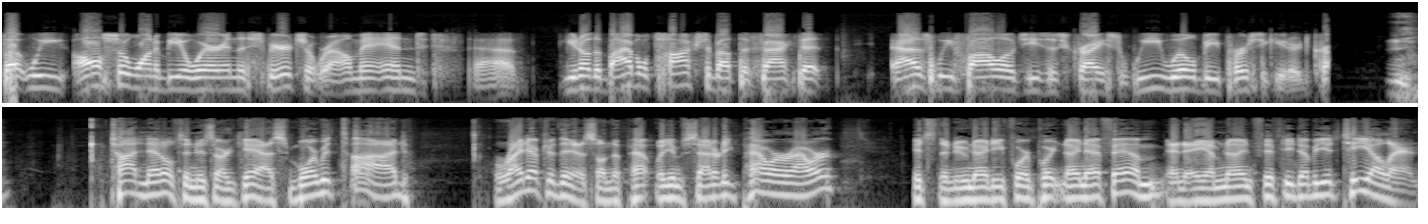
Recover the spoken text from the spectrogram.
but we also want to be aware in the spiritual realm. And uh, you know, the Bible talks about the fact that as we follow Jesus Christ, we will be persecuted. Todd Nettleton is our guest. More with Todd right after this on the Pat Williams Saturday Power Hour. It's the new 94.9 FM and AM 950 WTLN.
